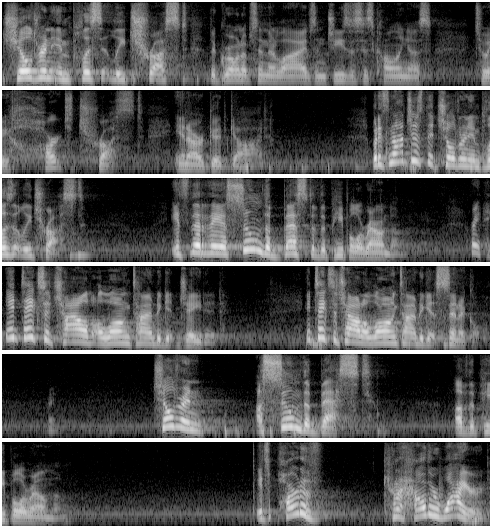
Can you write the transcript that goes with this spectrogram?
Children implicitly trust the grown ups in their lives, and Jesus is calling us to a heart trust in our good God. But it's not just that children implicitly trust, it's that they assume the best of the people around them. Right? It takes a child a long time to get jaded, it takes a child a long time to get cynical. Right? Children assume the best of the people around them. It's part of kind of how they're wired.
